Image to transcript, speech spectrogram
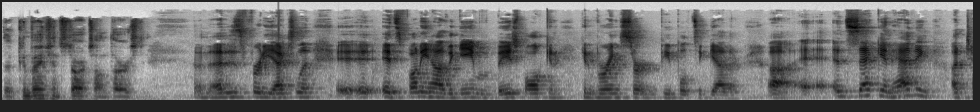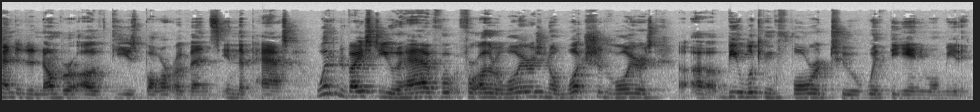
the convention starts on Thursday. That is pretty excellent. It, it's funny how the game of baseball can, can bring certain people together. Uh, and second, having attended a number of these bar events in the past, what advice do you have for, for other lawyers? You know, what should lawyers uh, be looking forward to with the annual meeting?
